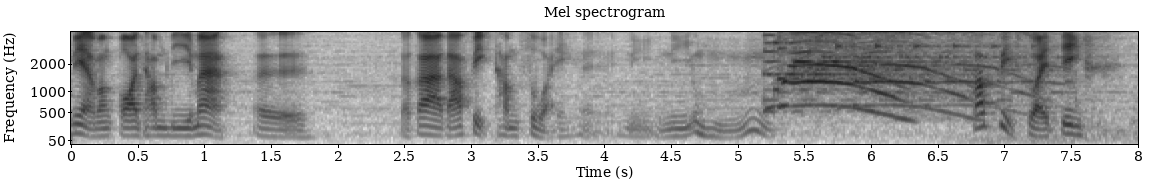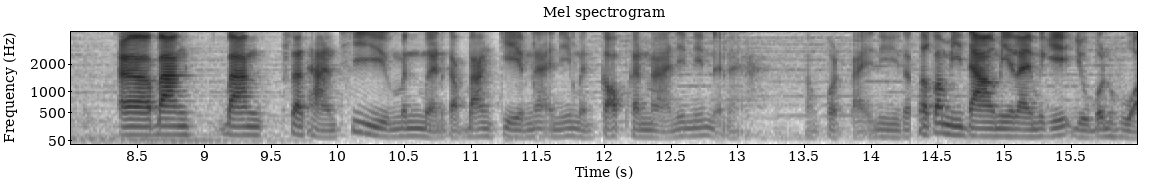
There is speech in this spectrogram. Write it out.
เนี่ยมังกรทำดีมาก เออ แล้วก็กราฟิกทำสวยนี่นี่อื้อหือกราฟิกสวยจริง เอ่อบางบางสถานที่มันเหมือนกับบางเกมนะ อันนี้เหมือนก๊อปกันมานิดๆหน่อยนะลองกดไปนี่แล้วก็มีดาวมีอะไรเมื่อกี้อยู่บนหัว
